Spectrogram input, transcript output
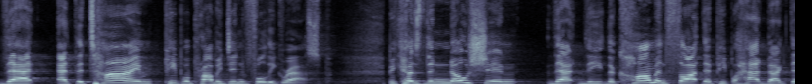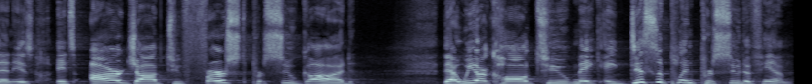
that at the time people probably didn't fully grasp. Because the notion that the, the common thought that people had back then is it's our job to first pursue God, that we are called to make a disciplined pursuit of Him.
